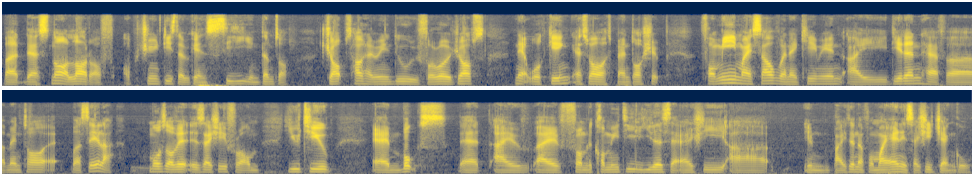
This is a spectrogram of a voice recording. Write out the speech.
But there's not a lot of opportunities that we can see in terms of jobs. How can we do referral jobs, networking, as well as mentorship? For me myself, when I came in, I didn't have a mentor per se lah. Most of it is actually from YouTube and books that I I from the community leaders that actually are in Python for my end is actually Django.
